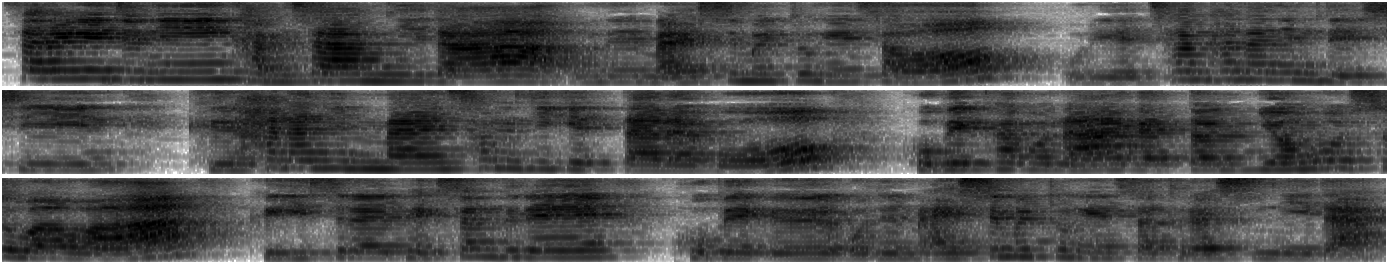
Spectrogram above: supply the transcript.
사랑해 주님, 감사합니다. 오늘 말씀을 통해서 우리의 참 하나님 대신 그 하나님만 섬기겠다라고 고백하고 나아갔던 여호수아와 그 이스라엘 백성들의 고백을 오늘 말씀을 통해서 들었습니다.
